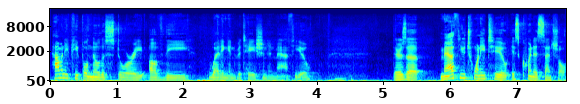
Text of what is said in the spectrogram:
How many people know the story of the wedding invitation in Matthew? There's a Matthew 22 is quintessential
